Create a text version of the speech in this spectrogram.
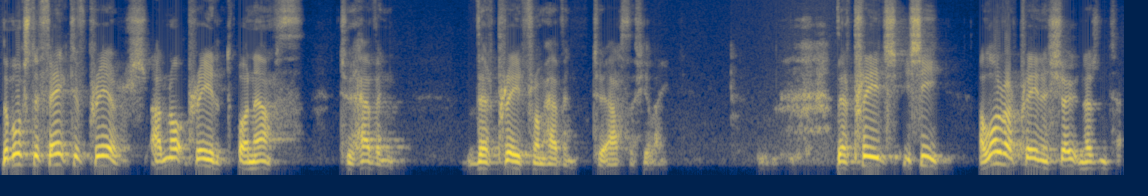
The most effective prayers are not prayed on earth to heaven, they're prayed from heaven to earth, if you like. They're prayed, you see, a lot of our praying is shouting, isn't it?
